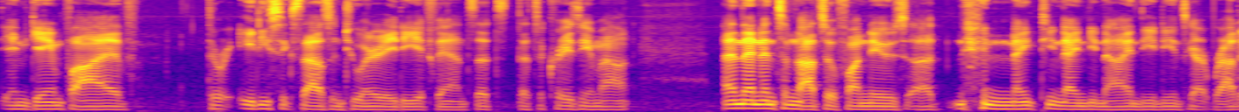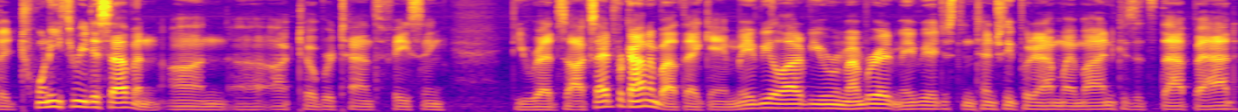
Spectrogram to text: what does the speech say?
in Game Five, there were 86,288 fans. That's that's a crazy amount. And then in some not so fun news, uh, in 1999, the Indians got routed 23 to seven on uh, October 10th, facing the Red Sox. I'd forgotten about that game. Maybe a lot of you remember it. Maybe I just intentionally put it on my mind because it's that bad.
